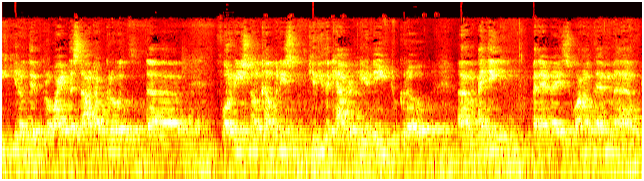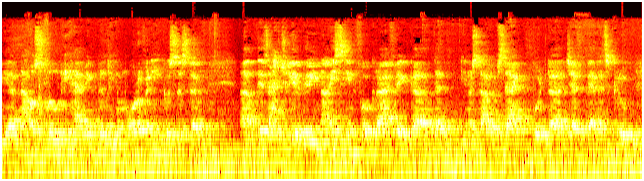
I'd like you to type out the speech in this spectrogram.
you know they provide the startup growth uh, for regional companies, give you the capital you need to grow. Um, I think Moneta is one of them. Uh, we are now slowly having building a more of an ecosystem. Uh, there's actually a very nice infographic uh, that you know Startup Stack put uh, Jeff Bennett's group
